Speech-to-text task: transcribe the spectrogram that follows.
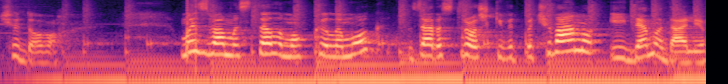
чудово. Ми з вами стелимо килимок. Зараз трошки відпочиваємо і йдемо далі.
